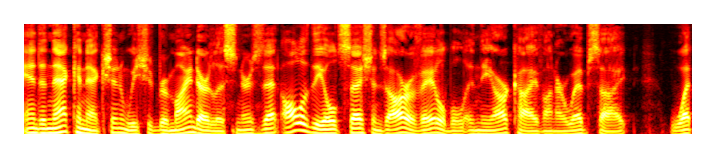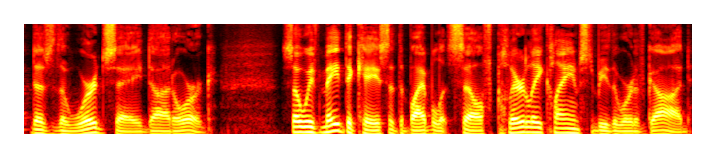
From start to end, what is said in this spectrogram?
And in that connection, we should remind our listeners that all of the old sessions are available in the archive on our website, whatdoesthewordsay.org. So we've made the case that the Bible itself clearly claims to be the Word of God.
